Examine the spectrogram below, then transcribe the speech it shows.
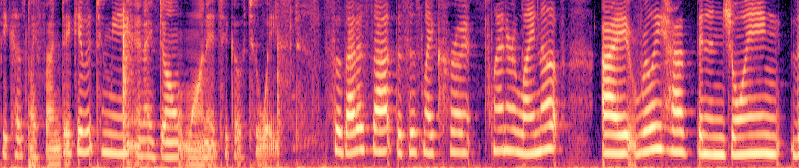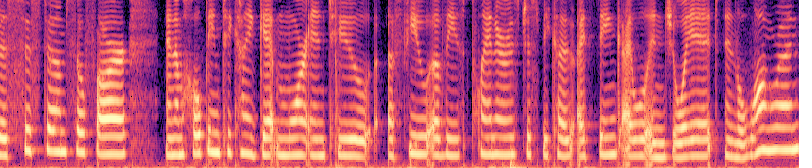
because my friend did give it to me and I don't want it to go to waste. So that is that. This is my current planner lineup. I really have been enjoying this system so far and I'm hoping to kind of get more into a few of these planners just because I think I will enjoy it in the long run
